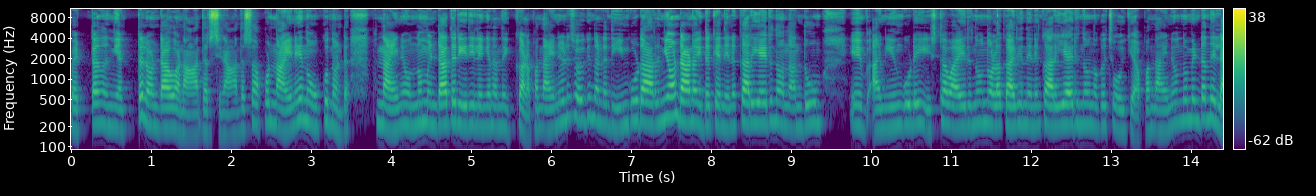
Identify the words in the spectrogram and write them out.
പെട്ടെന്ന് ഞെട്ടലുണ്ടാവുകയാണ് ആദർശിന്. ആദർശ് അപ്പോൾ നയനെ നോക്കുന്നുണ്ട്. അപ്പം നയനെ ഒന്നും മിണ്ടാത്ത രീതിയിൽ ഇങ്ങനെ നിൽക്കുകയാണ്. അപ്പം നയനോട് ചോദിക്കുന്നുണ്ട് നീയും കൂടെ അറിഞ്ഞുകൊണ്ടാണോ ഇതൊക്കെ? നിനക്കറിയായിരുന്നോ? നന്ദുവും അനിയും കൂടി ഇഷ്ടമായിരുന്നു എന്നുള്ള കാര്യം നിനക്കറിയായിരുന്നു? എന്നൊക്കെ ചോദിക്കുക. അപ്പം നയന ഒന്നും മിണ്ടുന്നില്ല.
